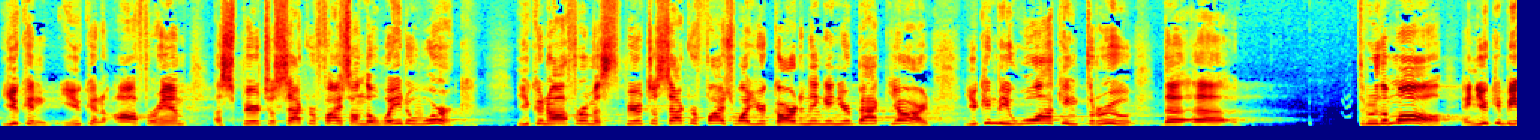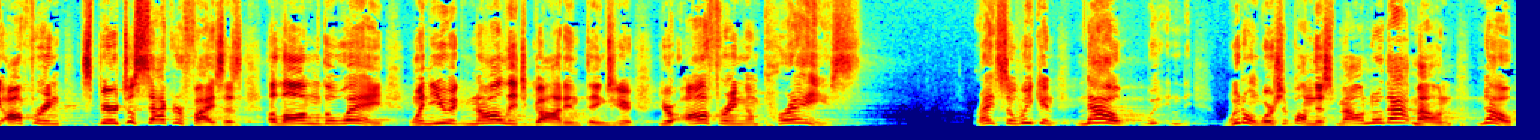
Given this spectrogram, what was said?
You can, you can offer Him a spiritual sacrifice on the way to work. You can offer Him a spiritual sacrifice while you're gardening in your backyard. You can be walking through the, uh, through the mall, and you can be offering spiritual sacrifices along the way. When you acknowledge God in things, you're, you're offering Him praise right? So we can now, we, we don't worship on this mountain or that mountain. No,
